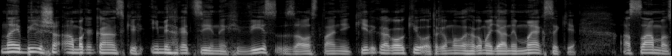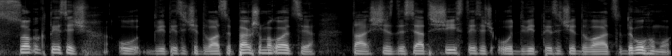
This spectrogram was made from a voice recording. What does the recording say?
Найбільше американських імміграційних віз за останні кілька років отримали громадяни Мексики, а саме 40 тисяч у 2021 році та 66 тисяч у 2022.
